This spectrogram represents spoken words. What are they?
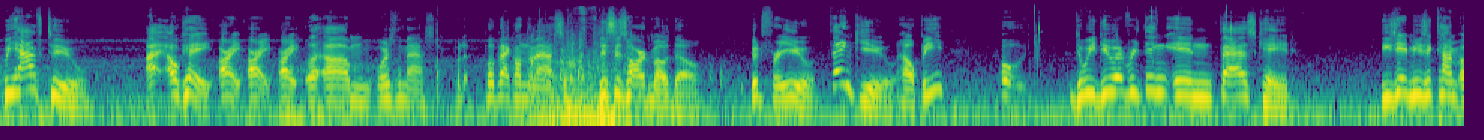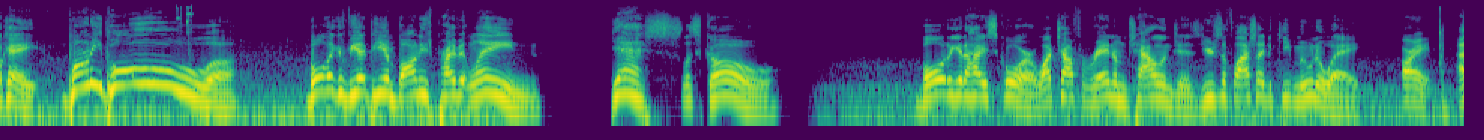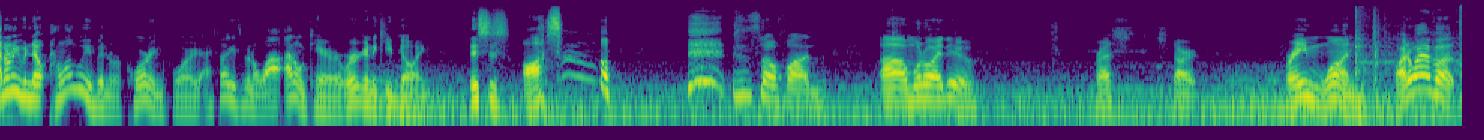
We have to. I, okay, all right, all right, all right. Um, where's the mask? Put put back on the mask. This is hard mode, though. Good for you. Thank you, Helpy. Oh, do we do everything in Fazcade? DJ music time. Okay, Bonnie Bowl. Bowl like a VIP in Bonnie's private lane. Yes, let's go. Bowl to get a high score. Watch out for random challenges. Use the flashlight to keep Moon away. All right, I don't even know how long we've been recording for. It. I feel like it's been a while. I don't care. We're gonna keep going. This is awesome. this is so fun. Um, what do I do? Press start. Frame one. Why do I have a...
